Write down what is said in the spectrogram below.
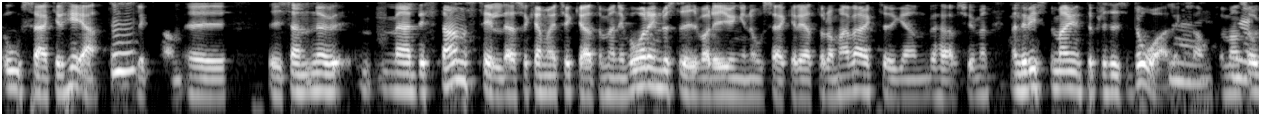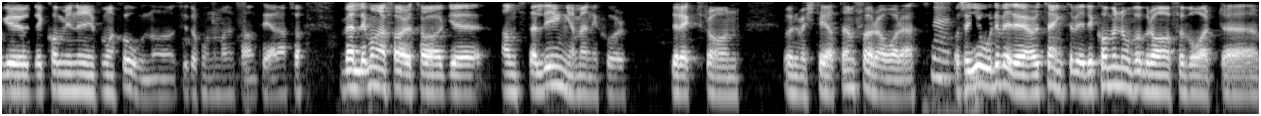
osäkerhet. Mm. Liksom, i, i, sen nu med distans till det så kan man ju tycka att men i vår industri var det ju ingen osäkerhet och de här verktygen behövs ju. Men, men det visste man ju inte precis då. Liksom. Nej. För man Nej. såg ju, det kom ju ny information och situationer man inte hanterat. Så väldigt många företag eh, anställde ju inga människor direkt från universiteten förra året. Nej. Och så gjorde vi det och då tänkte vi det kommer nog vara bra för vårt, eh,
